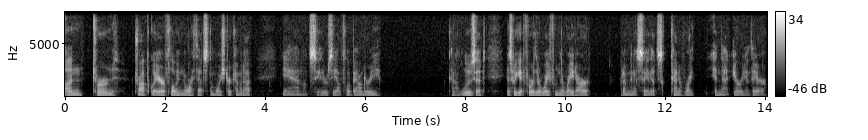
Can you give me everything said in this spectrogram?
unturned tropical air flowing north. That's the moisture coming up. And let's see, there's the outflow boundary. Kind of lose it as we get further away from the radar, but I'm going to say that's kind of right in that area there.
